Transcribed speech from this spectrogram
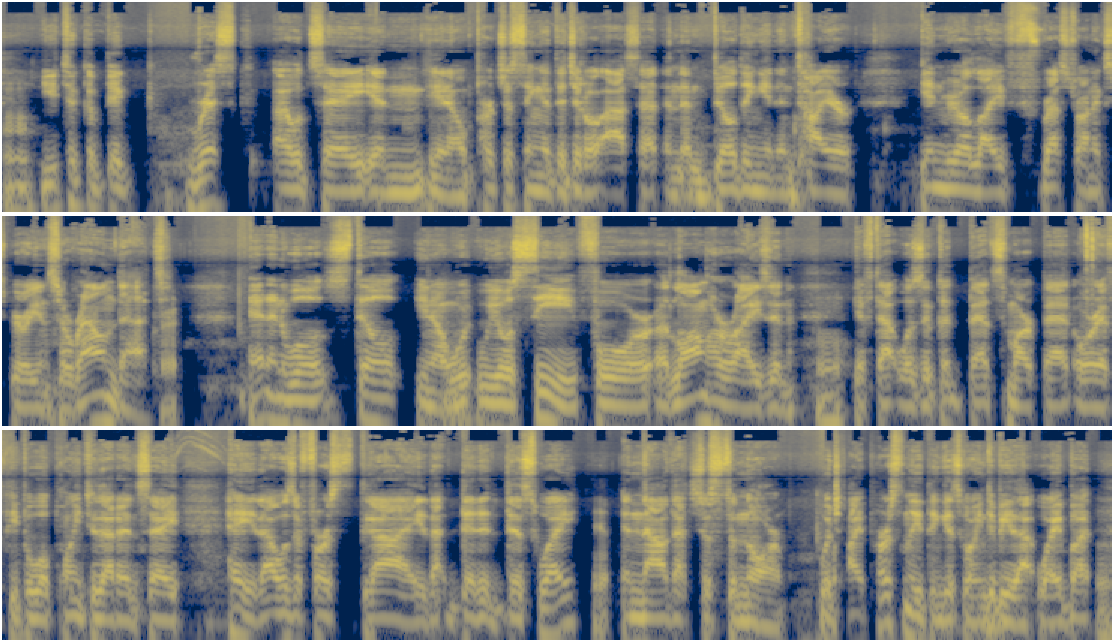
Mhm. You took a big risk, I would say, in you know purchasing a digital asset and then building an entire in real life restaurant experience around that. Correct. And and we'll still, you know, we, we will see for a long horizon Mhm. if that was a good bet, smart bet, or if people will point to that and say, hey, that was the first guy that did it this way. Yep. And now that's just the norm, which I personally think is going to be that way. But Mhm.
